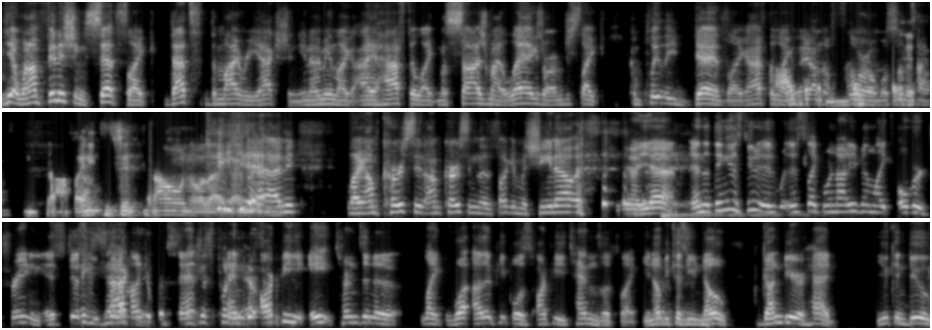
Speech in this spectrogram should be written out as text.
yeah, when I'm finishing sets, like that's the my reaction. You know what I mean? Like I have to like massage my legs, or I'm just like completely dead. Like I have to like lay on the floor almost sometimes. and i need to sit down or like I'm yeah, I like, mean, like I'm cursing, I'm cursing the fucking machine out. Yeah, yeah. And the thing is, dude, it's like we're not even like overtraining. It's just Exactly. 100%. It's just putting and your. RP eight turns into like what other people's RP tens look like, you know, because you know, gun to your head, you can do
